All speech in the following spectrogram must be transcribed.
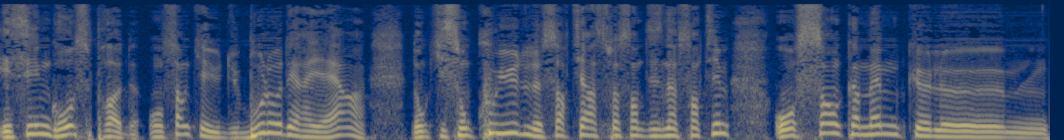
et c'est une grosse prod. On sent qu'il y a eu du boulot derrière, donc ils sont couillus de le sortir à 79 centimes. On sent quand même que le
